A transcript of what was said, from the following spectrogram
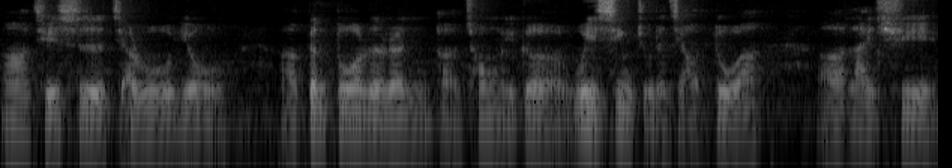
啊。其实，假如有呃更多的人呃从一个未信主的角度啊呃来去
